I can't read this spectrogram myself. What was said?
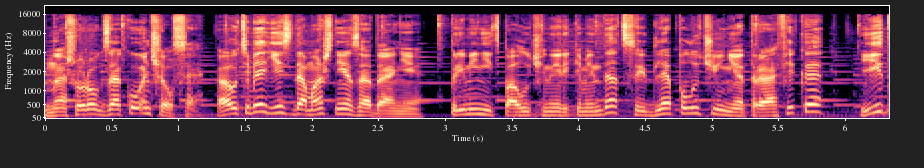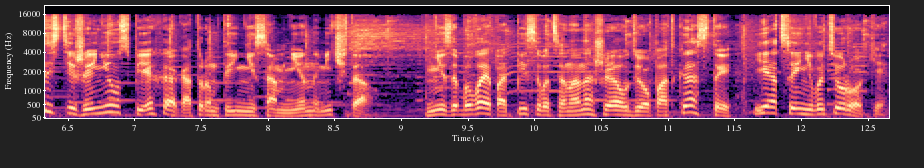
Наш урок закончился, а у тебя есть домашнее задание – применить полученные рекомендации для получения трафика и достижения успеха, о котором ты, несомненно, мечтал. Не забывай подписываться на наши аудиоподкасты и оценивать уроки.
